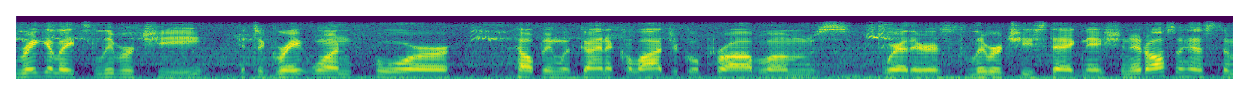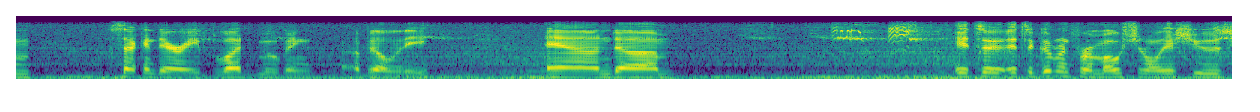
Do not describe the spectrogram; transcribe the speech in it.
regulates liver qi. It's a great one for helping with gynecological problems where there's liver qi stagnation. It also has some secondary blood moving ability. And um, it's a it's a good one for emotional issues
